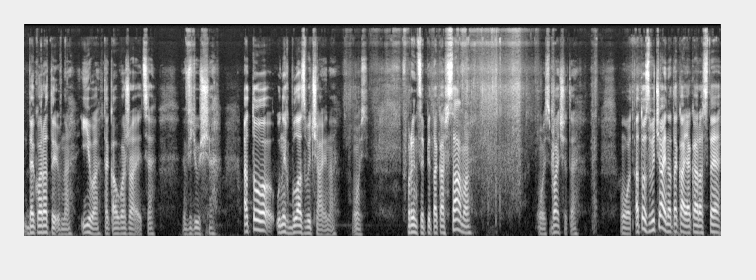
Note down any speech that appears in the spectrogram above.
декоративна. Іва така вважається в'юща. А то у них була звичайна. Ось. В принципі, така ж сама. Ось, бачите. От. А то звичайна така, яка росте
